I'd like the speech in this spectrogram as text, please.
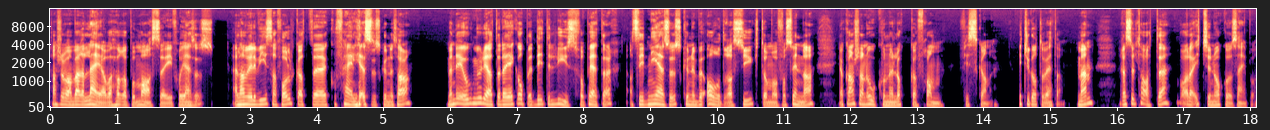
Kanskje var han bare lei av å høre på maset ifra Jesus, eller han ville vise folk at eh, hvor feil Jesus kunne ta, men det er jo mulig at det gikk opp et lite lys for Peter, at siden Jesus kunne beordre sykdom å forsvinne, ja, kanskje han òg kunne lokke fram fiskerne. Ikke godt å vite, men resultatet var det ikke noe å si på.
